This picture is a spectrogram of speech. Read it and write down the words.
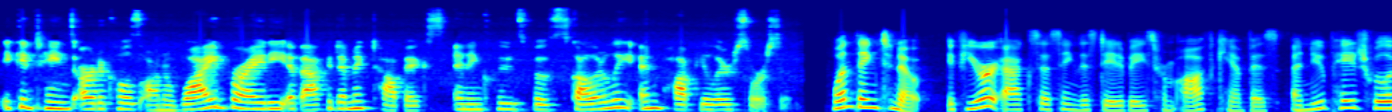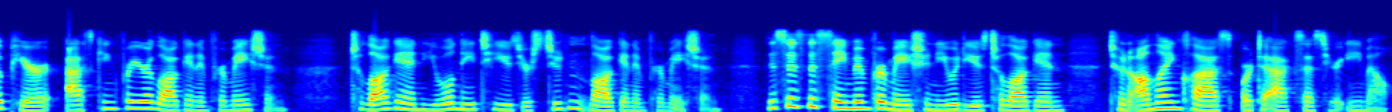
It contains articles on a wide variety of academic topics and includes both scholarly and popular sources. One thing to note, if you are accessing this database from off campus, a new page will appear asking for your login information. To log in, you will need to use your student login information. This is the same information you would use to log in to an online class or to access your email.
